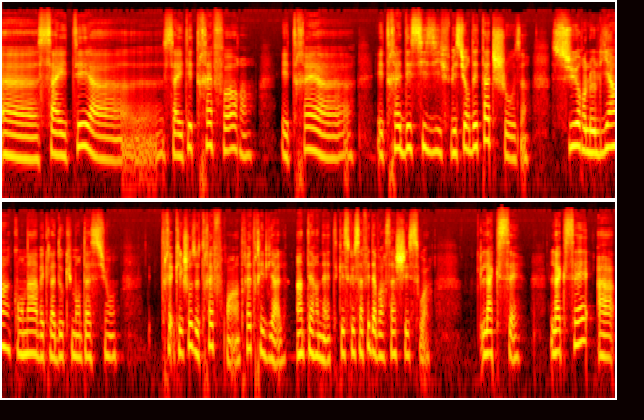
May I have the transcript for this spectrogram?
euh, ça, a été, euh, ça a été très fort et très, euh, et très décisif, mais sur des tas de choses, sur le lien qu'on a avec la documentation, quelque chose de très froid, hein, très trivial, Internet, qu'est-ce que ça fait d'avoir ça chez soi? L'accès, l'accès à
